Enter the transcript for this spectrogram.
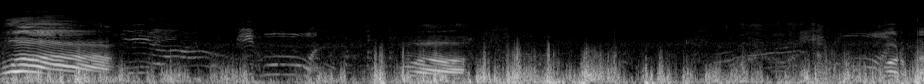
우와! 우와! 진짜 우와롭다.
